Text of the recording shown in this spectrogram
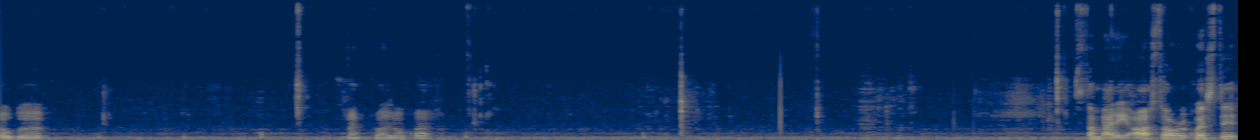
So good. Thanks for your request. Somebody also requested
